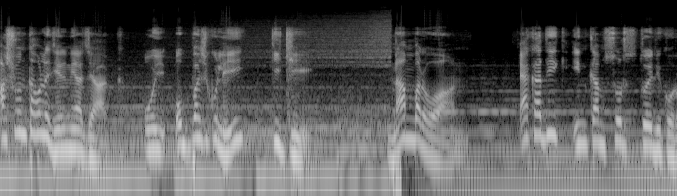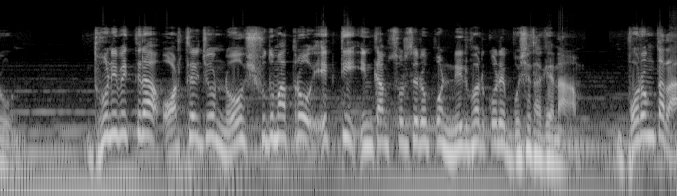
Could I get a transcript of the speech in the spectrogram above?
আসুন তাহলে জেনে নেওয়া যাক, ওই অভ্যাসগুলি কি কি? নাম্বার ওয়ান একাধিক ইনকাম সোর্স তৈরি করুন। ধনী ব্যক্তিরা অর্থের জন্য শুধুমাত্র একটি ইনকাম সোর্সের উপর নির্ভর করে বসে থাকে না, বরং তারা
